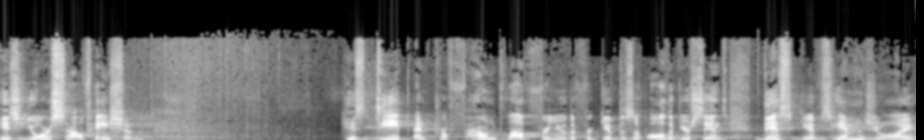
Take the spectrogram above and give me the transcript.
is your salvation. His deep and profound love for you, the forgiveness of all of your sins. This gives him joy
